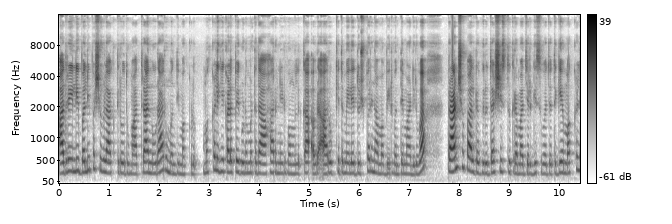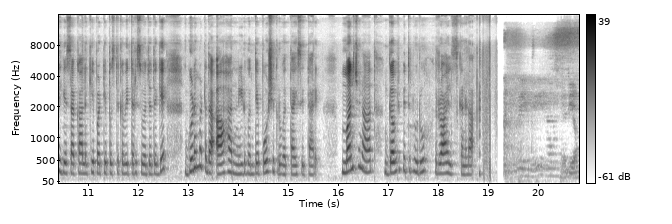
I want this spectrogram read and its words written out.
ಆದರೆ ಇಲ್ಲಿ ಬಲಿಪಶುಗಳಾಗ್ತಿರೋದು ಮಾತ್ರ ನೂರಾರು ಮಂದಿ ಮಕ್ಕಳು. ಮಕ್ಕಳಿಗೆ ಕಳಪೆ ಗುಣಮಟ್ಟದ ಆಹಾರ ನೀಡುವ ಮೂಲಕ ಅವರ ಆರೋಗ್ಯದ ಮೇಲೆ ದುಷ್ಪರಿಣಾಮ ಬೀರುವಂತೆ ಮಾಡಿರುವ ಪ್ರಾಂಶುಪಾಲರ ವಿರುದ್ಧ ಶಿಸ್ತು ಕ್ರಮ ಜರುಗಿಸುವ ಜೊತೆಗೆ ಮಕ್ಕಳಿಗೆ ಸಕಾಲಕ್ಕೆ ಪಠ್ಯಪುಸ್ತಕ ವಿತರಿಸುವ ಜೊತೆಗೆ ಗುಣಮಟ್ಟದ ಆಹಾರ ನೀಡುವಂತೆ ಪೋಷಕರು ಒತ್ತಾಯಿಸಿದ್ದಾರೆ. ಮಂಜುನಾಥ್, ಗೌರಿಬಿದನೂರು, ರಾಯಲ್ಸ್ ಕನ್ನಡ. ಎಂ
